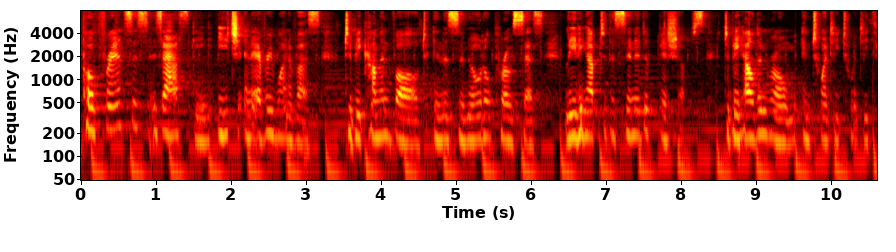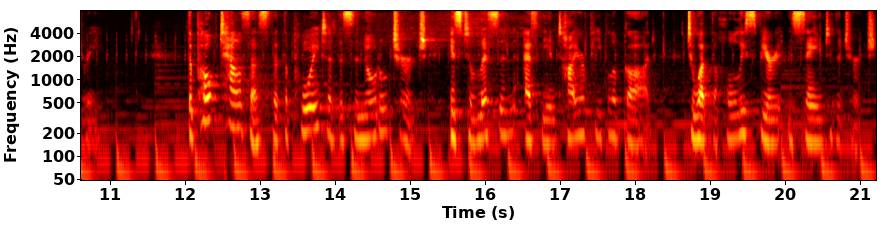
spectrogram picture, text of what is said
Pope Francis is asking each and every one of us to become involved in the synodal process leading up to the Synod of Bishops to be held in Rome in 2023. The Pope tells us that the point of the Synodal Church is to listen as the entire people of God to what the Holy Spirit is saying to the Church.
